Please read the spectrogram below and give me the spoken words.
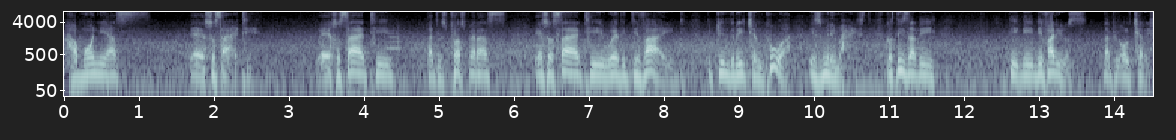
harmonious uh, society, a society that is prosperous, a society where the divide between the rich and poor is minimized. Because these are the, the, the, the values that we all cherish.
